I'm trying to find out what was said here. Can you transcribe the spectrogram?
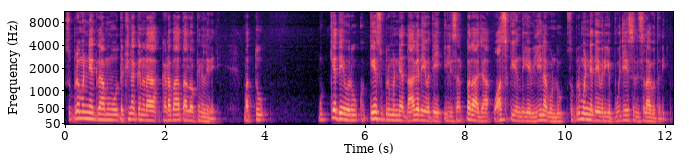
ಸುಬ್ರಹ್ಮಣ್ಯ ಗ್ರಾಮವು ದಕ್ಷಿಣ ಕನ್ನಡ ಕಡಬ ತಾಲೂಕಿನಲ್ಲಿದೆ. ಮತ್ತು ಮುಖ್ಯ ದೇವರು ಕುಕ್ಕೆ ಸುಬ್ರಹ್ಮಣ್ಯ ನಾಗದೇವತೆ, ಇಲ್ಲಿ ಸರ್ಪರಾಜ ವಾಸುಕಿಯೊಂದಿಗೆ ವಿಲೀನಗೊಂಡು ಸುಬ್ರಹ್ಮಣ್ಯ ದೇವರಿಗೆ ಪೂಜೆ ಸಲ್ಲಿಸಲಾಗುತ್ತದೆ.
